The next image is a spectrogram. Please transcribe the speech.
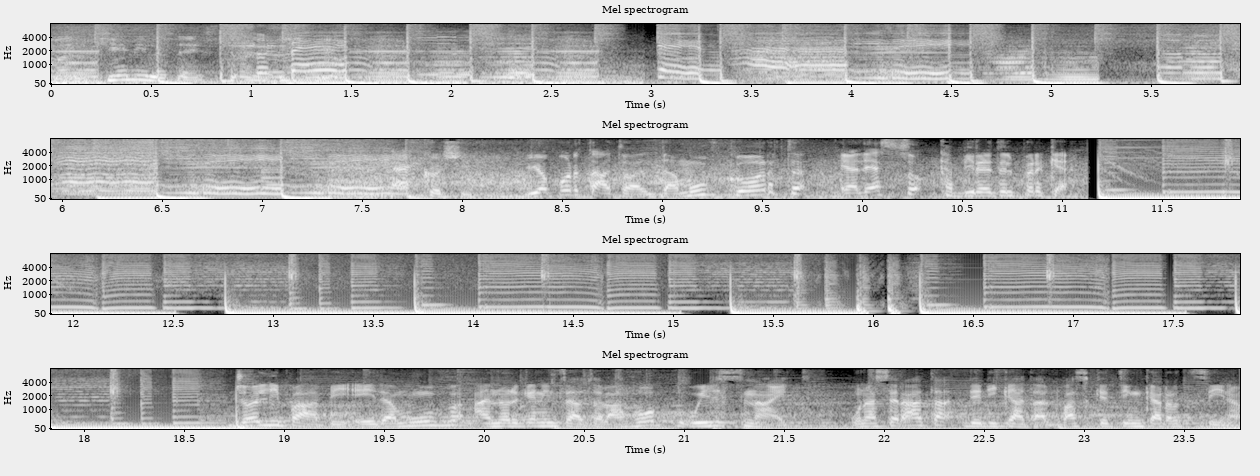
Mantieni la destra Eccoci, vi ho portato al Da Move Court e adesso capirete il perché. Jolly Papi e i Da Move hanno organizzato la Hope Wheels Night, una serata dedicata al basket in carrozzina.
